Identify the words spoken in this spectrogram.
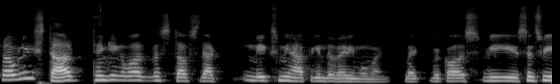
probably start thinking about the stuffs that makes me happy in the very moment like because we since we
